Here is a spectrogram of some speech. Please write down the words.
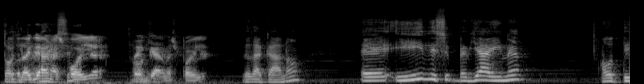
το Δεν έχετε κάνουμε παίξει. spoiler. Δεν Όχι. κάνουμε spoiler. Δεν τα κάνω. Ε, η είδηση, παιδιά, είναι ότι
